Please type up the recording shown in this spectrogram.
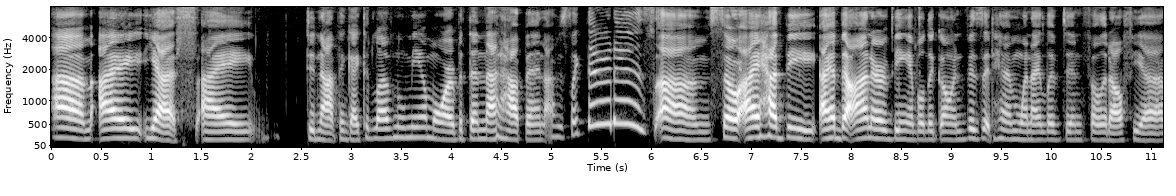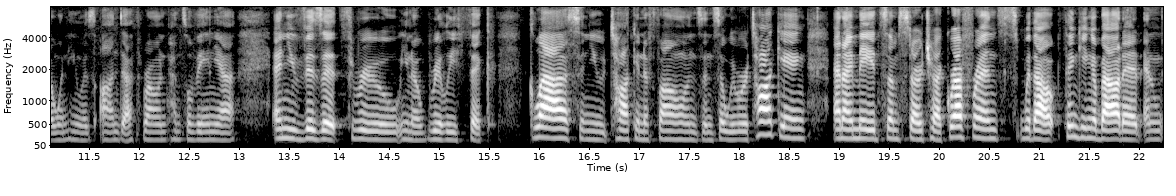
Um, I yes, I did not think I could love Mumia more, but then that happened. I was like, there it is. Um, so I had the I had the honor of being able to go and visit him when I lived in Philadelphia when he was on death row in Pennsylvania, and you visit through you know really thick glass and you talk into phones. And so we were talking, and I made some Star Trek reference without thinking about it and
